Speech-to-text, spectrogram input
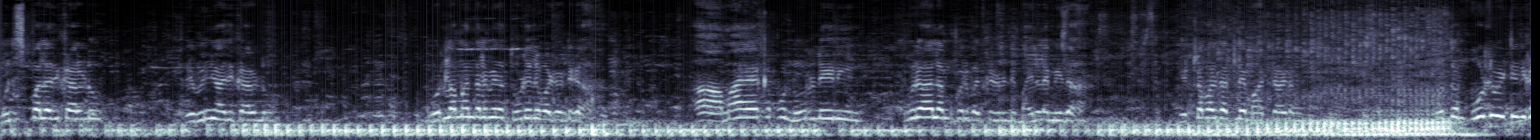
మున్సిపల్ అధికారులు రెవెన్యూ అధికారులు ఊర్ల మందల మీద తోడేలు పడ్డట్టుగా ఆ అమాయకపు నోరు లేని కూరగాయలు అమ్ముకొని బతికేటువంటి మహిళల మీద ఎట్ల పడితే అట్లే మాట్లాడడం మొత్తం బోర్డు పెట్టింది ఇక్కడ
